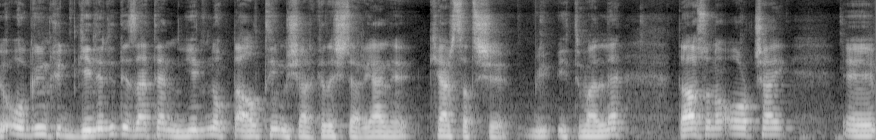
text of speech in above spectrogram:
ve o günkü geliri de zaten 7.6'ymış arkadaşlar. Yani kar satışı büyük ihtimalle. Daha sonra Orçay e,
